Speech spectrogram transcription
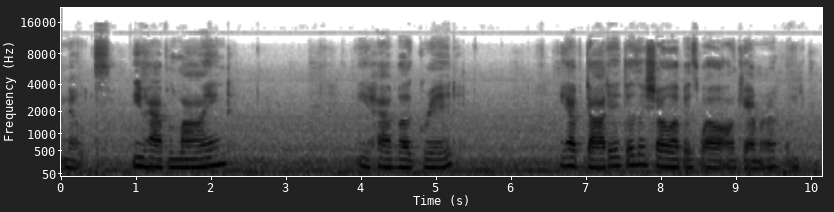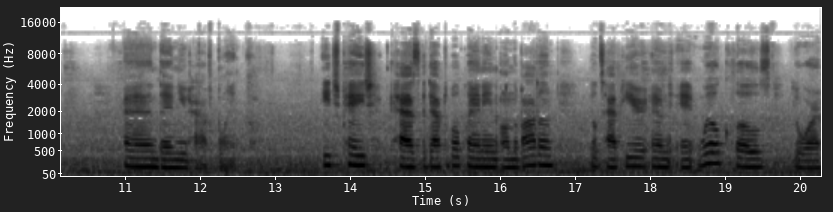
notes. You have lined, you have a grid, you have dotted, doesn't show up as well on camera. And then you have blank. Each page has adaptable planning on the bottom. You'll tap here and it will close your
